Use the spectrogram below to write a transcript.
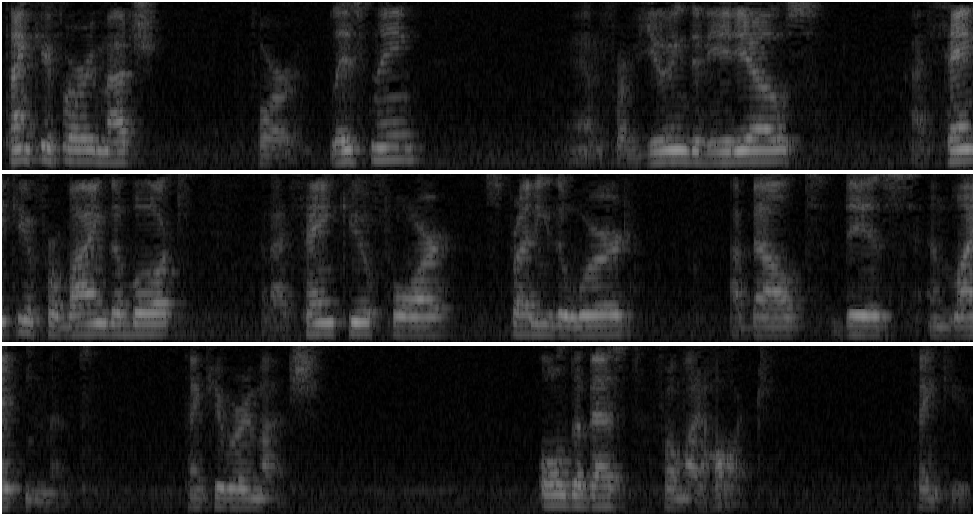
Thank you very much for listening and for viewing the videos. I thank you for buying the book, and I thank you for spreading the word about this enlightenment. Thank you very much. All the best from my heart. Thank you.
